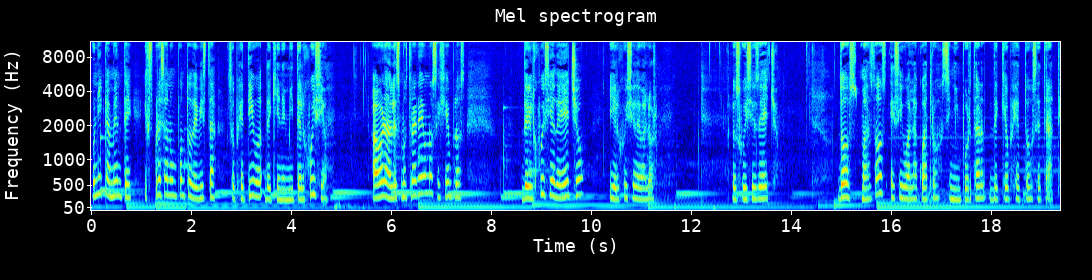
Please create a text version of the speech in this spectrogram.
únicamente expresan un punto de vista subjetivo de quien emite el juicio. Ahora les mostraré unos ejemplos del juicio de hecho y el juicio de valor. Los juicios de hecho. 2 más 2 es igual a 4 sin importar de qué objeto se trate.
